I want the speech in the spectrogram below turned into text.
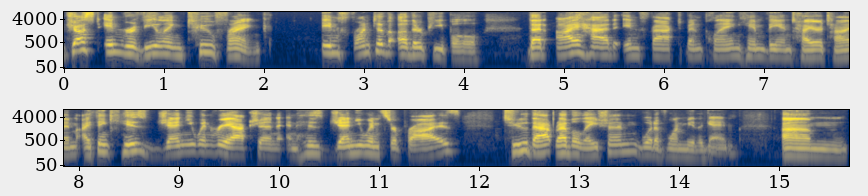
just in revealing to frank in front of other people that I had, in fact, been playing him the entire time. I think his genuine reaction and his genuine surprise to that revelation would have won me the game. Um,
